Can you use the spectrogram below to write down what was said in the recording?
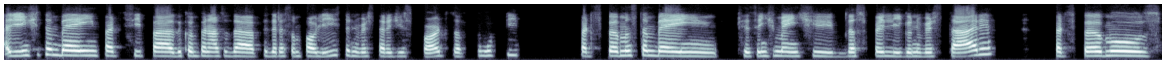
A gente também participa do campeonato da Federação Paulista Universitária de Esportes, a FUP. Participamos também recentemente da Superliga Universitária. Participamos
